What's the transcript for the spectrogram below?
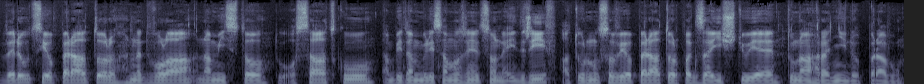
vedoucí operátor hned volá na místo tu osádku, aby tam byli samozřejmě co nejdřív a turnusový operátor pak zajišťuje tu náhradní dopravu.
